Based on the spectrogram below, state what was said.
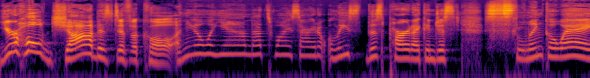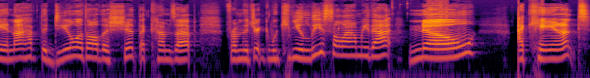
your whole job is difficult. And you go, well, yeah, that's why. Sorry, I don't. at least this part I can just slink away and not have to deal with all the shit that comes up from the drink. Can you at least allow me that? No, I can't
